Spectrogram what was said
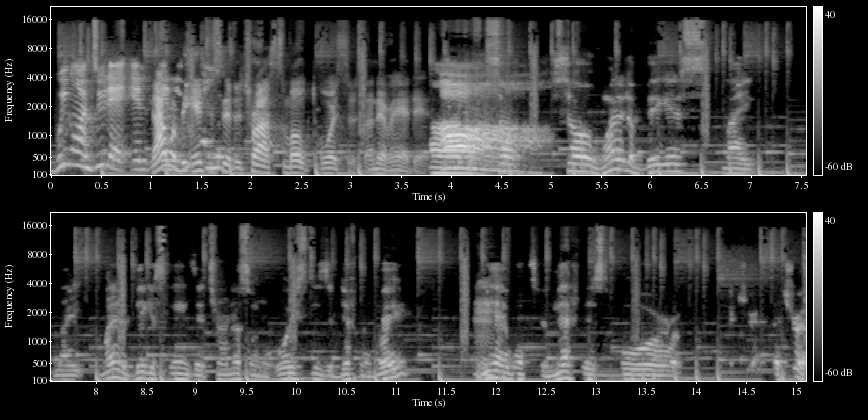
we're gonna do that. And I would be interested to try smoked oysters. I never had that. Uh, oh. So so one of the biggest like like one of the biggest things that turned us on the oysters a different way. Mm. We had went to Memphis for a trip, a trip,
